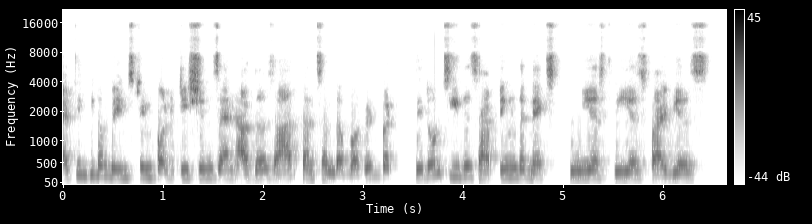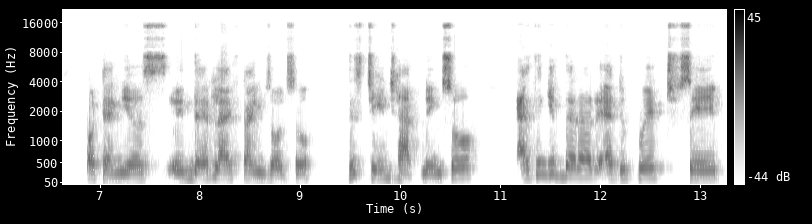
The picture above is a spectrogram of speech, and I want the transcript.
I think you know mainstream politicians and others are concerned about it, but they don't see this happening in the next two years, three years, five years, or ten years in their lifetimes. Also, this change happening. So I think if there are adequate, say,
